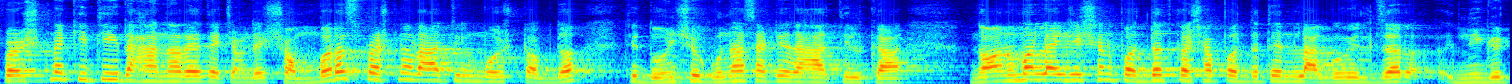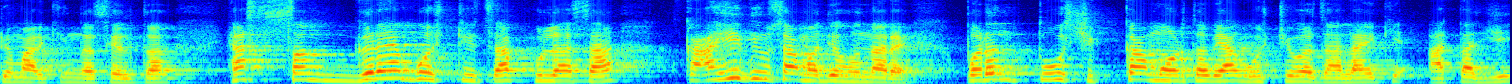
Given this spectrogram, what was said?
प्रश्न किती राहणार आहे त्याच्यामध्ये? शंभरच प्रश्न राहतील मोस्ट ऑफ द ते दोनशे गुणासाठी राहतील का? नॉर्मलायझेशन पद्धत कशा पद्धतीने लागू होईल? जर निगेटिव्ह मार्किंग नसेल तर. ह्या सगळ्या गोष्टीचा खुलासा काही दिवसामध्ये होणार आहे. परंतु शिक्कामोर्तब या गोष्टीवर झाला आहे की आता जी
